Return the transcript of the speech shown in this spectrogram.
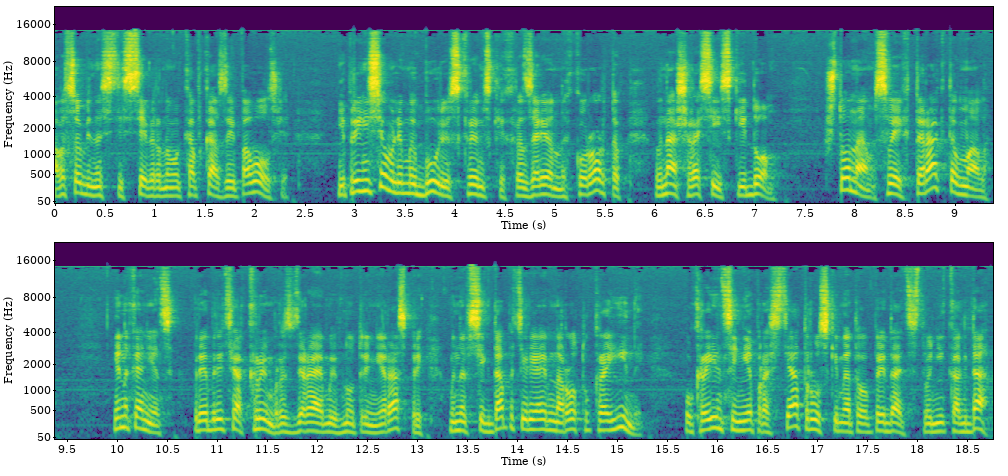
а в особенности с Северного Кавказа и Поволжья. Не принесем ли мы бурю с крымских разоренных курортов в наш российский дом? Что нам, своих терактов мало? И, наконец, приобретя Крым, раздираемый внутренней распри, мы навсегда потеряем народ Украины. Украинцы не простят русским этого предательства никогда.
